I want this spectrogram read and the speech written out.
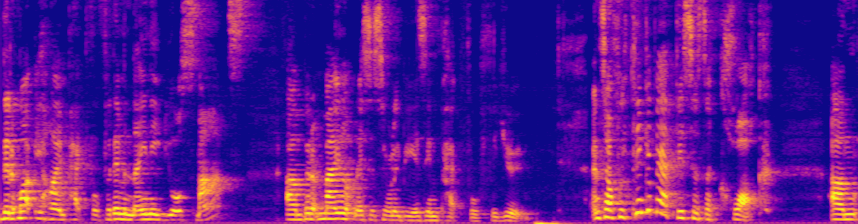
that it might be high impactful for them and they need your smarts, um, but it may not necessarily be as impactful for you. And so if we think about this as a clock, um,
